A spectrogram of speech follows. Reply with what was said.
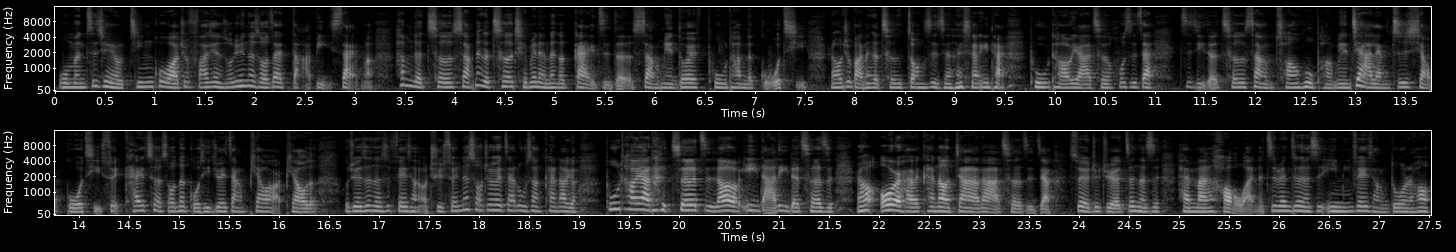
我们之前有经过啊，就发现说，因为那时候在打比赛嘛，他们的车上那个车前面的那个盖子的上面都会铺他们的国旗，然后就把那个车装饰成很像一台葡萄牙车，或是在自己的车上窗户旁边架两只小国旗，所以开车的时候那国旗就会这样飘啊飘的。我觉得真的是非常有趣，所以那时候就会在路上看到有葡萄牙的车子，然后有意大利的车子，然后偶尔还会看到加拿大的车子，这样，所以我就觉得真的是还蛮好玩的。这边真的是移民非常多，然后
